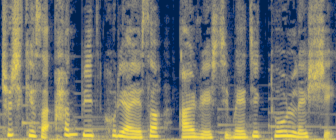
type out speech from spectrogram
주식회사 한빛 코리아에서 아이래쉬 매직 돌래쉬.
